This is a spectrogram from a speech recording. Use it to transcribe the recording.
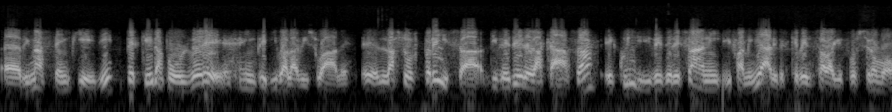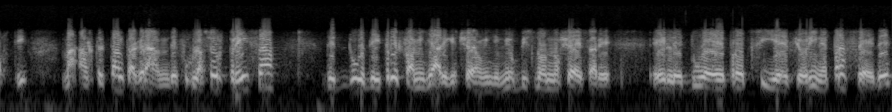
eh, rimasta in piedi perché la polvere impediva la visuale. Eh, la sorpresa di vedere la casa e quindi di vedere sani i familiari perché pensava che fossero morti, ma altrettanto grande fu la sorpresa dei, due, dei tre familiari che c'erano, quindi il mio bisnonno Cesare e le due prozie Fiorina e Prassede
